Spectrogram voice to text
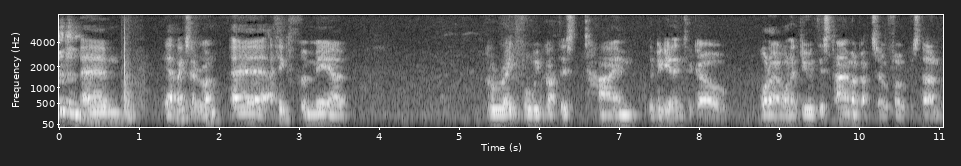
um, yeah, thanks everyone. Uh, I think for me, I'm grateful we've got this time the beginning to go. What do I want to do with this time? I got so focused on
